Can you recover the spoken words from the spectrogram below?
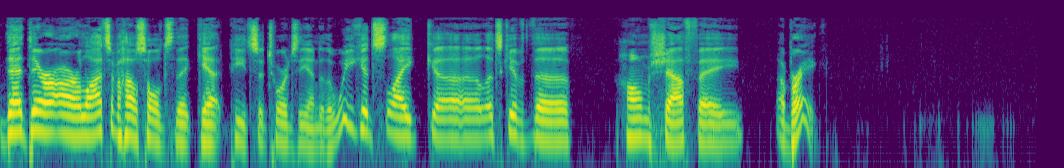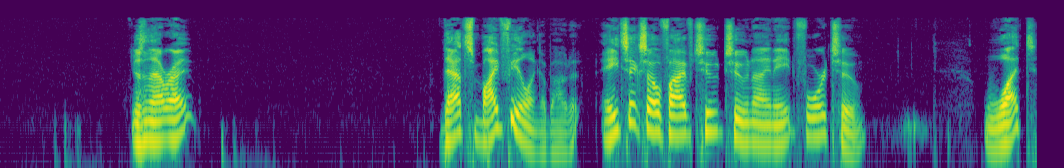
that there are lots of households that get pizza towards the end of the week. It's like uh, let's give the home chef a a break. Isn't that right? That's my feeling about it. 860-522-9842. What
